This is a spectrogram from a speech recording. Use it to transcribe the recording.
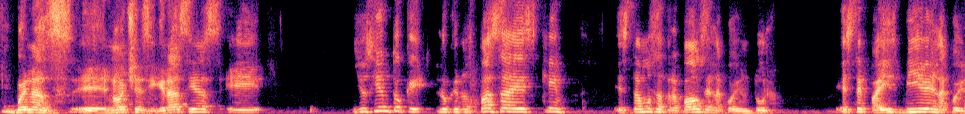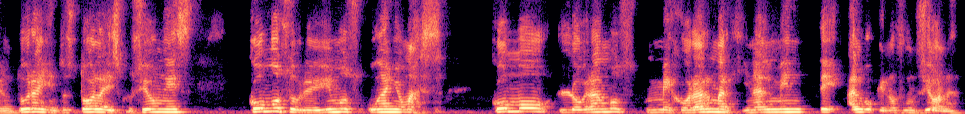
buenas eh, noches y gracias. Eh, yo siento que lo que nos pasa es que estamos atrapados en la coyuntura. Este país vive en la coyuntura y entonces toda la discusión es cómo sobrevivimos un año más cómo logramos mejorar marginalmente algo que no funciona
